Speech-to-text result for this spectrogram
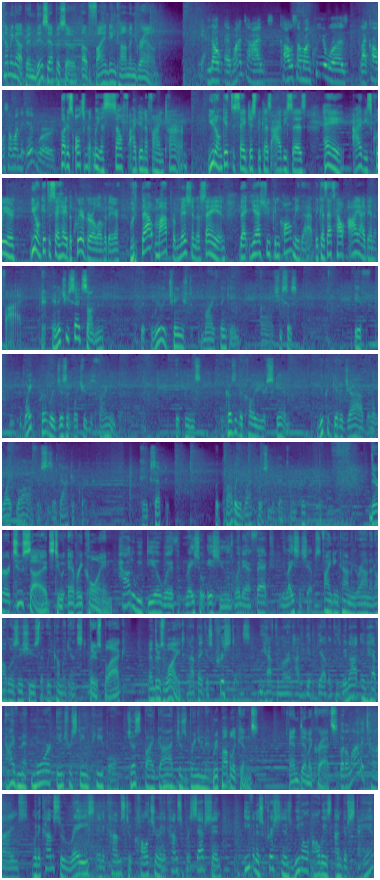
Coming up in this episode of Finding Common Ground. You know, at one time, calling someone queer was like calling someone the N word. But it's ultimately a self identifying term. You don't get to say just because Ivy says, hey, Ivy's queer, you don't get to say, hey, the queer girl over there, without my permission of saying that, yes, you can call me that, because that's how I identify. And then she said something that really changed my thinking. Uh, she says, if white privilege isn't what you're defining, it means because of the color of your skin, you could get a job in a white law office as a docket clerk and accept it. But probably a black person at that time couldn't. There are two sides to every coin. How do we deal with racial issues when they affect relationships? Finding common ground on all those issues that we come against. There's black and there's white. And I think as Christians, we have to learn how to get together because we're not in heaven. I've met more interesting people just by God just bringing them in. Republicans and Democrats. But a lot of times, when it comes to race and it comes to culture and it comes to perception, even as Christians, we don't always understand.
